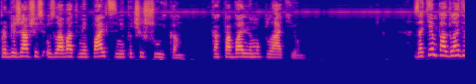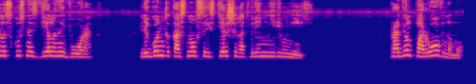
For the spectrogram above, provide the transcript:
пробежавшись узловатыми пальцами по чешуйкам, как по бальному платью. Затем погладил искусно сделанный ворот, легонько коснулся истерших от времени ремней, провел по ровному,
